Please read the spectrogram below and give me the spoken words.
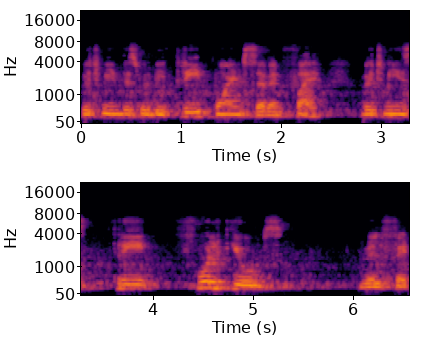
which means this will be 3.75 which means three full cubes will fit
